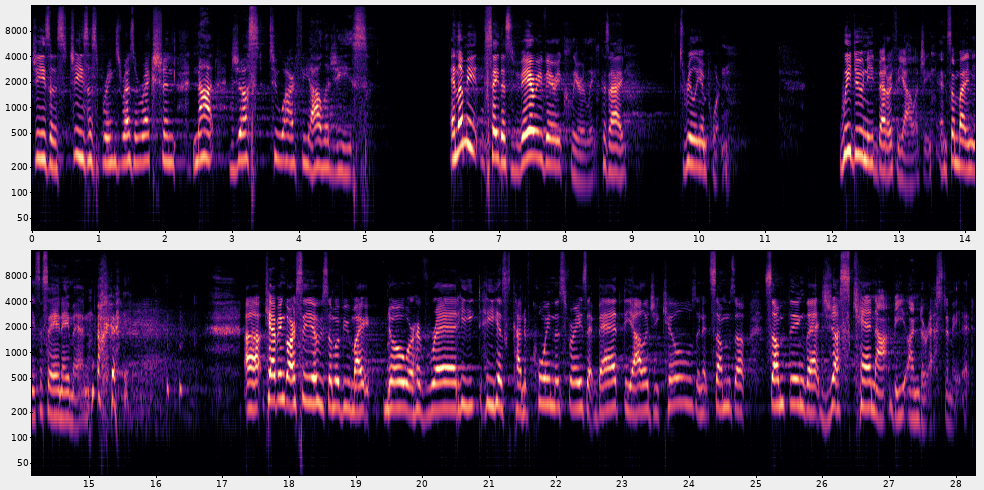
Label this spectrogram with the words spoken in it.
Jesus, Jesus brings resurrection not just to our theologies. And let me say this very, very clearly, because it's really important. We do need better theology, and somebody needs to say an amen. Okay. Uh, Kevin Garcia, who some of you might know or have read, he, he has kind of coined this phrase that bad theology kills, and it sums up something that just cannot be underestimated.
